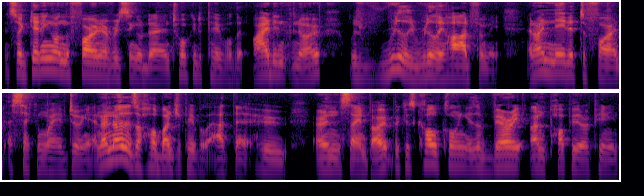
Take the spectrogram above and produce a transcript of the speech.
and so getting on the phone every single day and talking to people that I didn't know was really, really hard for me. And I needed to find a second way of doing it. And I know there's a whole bunch of people out there who are in the same boat because cold calling is a very unpopular opinion.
